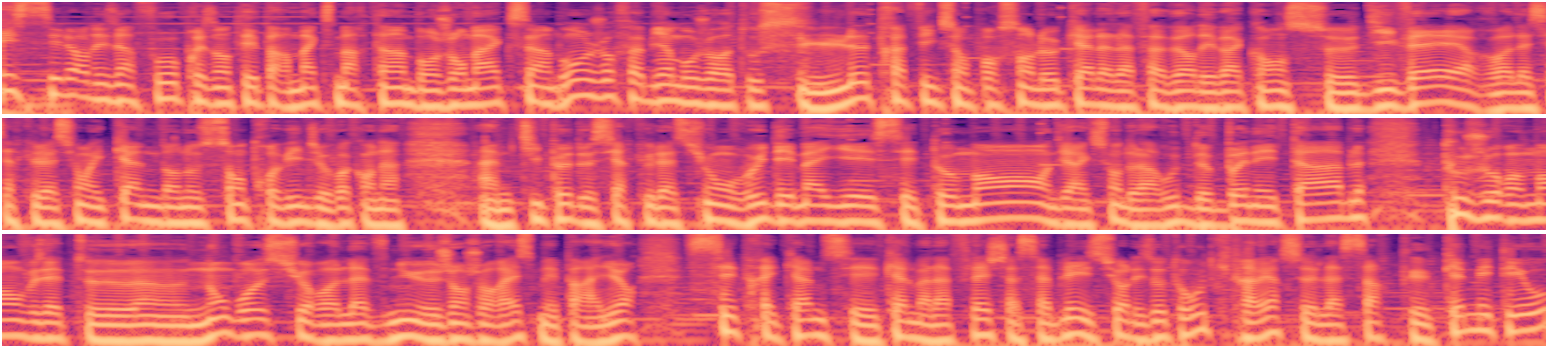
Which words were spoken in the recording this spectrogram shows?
Et c'est l'heure des infos présentées par Max Martin. Bonjour Max. Bonjour Fabien, bonjour à tous. Le trafic 100% local à la faveur des vacances d'hiver. La circulation est calme dans nos centres-villes. Je vois qu'on a un petit peu de circulation rue des Maillets, c'est au Mans, en direction de la route de Bonne-Étable. Toujours au Mans, vous êtes euh, nombreux sur l'avenue Jean Jaurès, mais par ailleurs, c'est très calme. C'est calme à la Flèche, à Sablé et sur les autoroutes qui traversent la Sarthe. Quelle météo?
